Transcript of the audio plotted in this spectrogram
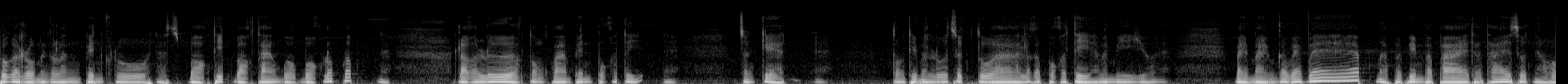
ทุกอารมณ์มันกำลังเป็นครูนะบอกทิศบอกทางบวกบวกลบลบนะเราก็เลือกตรงความเป็นปกตินะสังเกตนะตรงที่มันรู้สึกตัวแล้วก็ปกติมันมีอยู่ ใหม่ๆมันก็แวบๆมาประพิมพ์ประพายแต่ท้ายสุดเนี่ยโห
